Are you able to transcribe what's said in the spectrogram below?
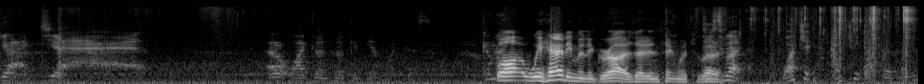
gotcha. I don't like unhooking him like this. Come on. Well, we had him in the garage. I didn't think much about This it. way. Watch it. Watch it. Let, let him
